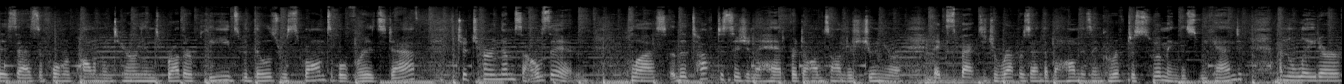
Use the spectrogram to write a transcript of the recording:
This as the former parliamentarian's brother pleads with those responsible for his death to turn themselves in. Plus, the tough decision ahead for Don Saunders Jr., expected to represent the Bahamas in Carifta swimming this weekend, and later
